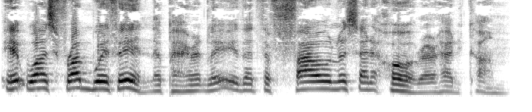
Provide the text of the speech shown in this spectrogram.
It was from within, apparently, that the foulness and horror had come.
